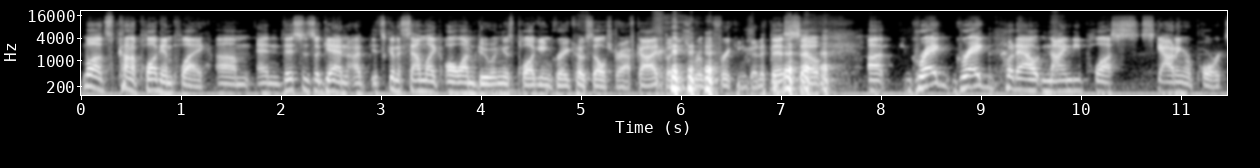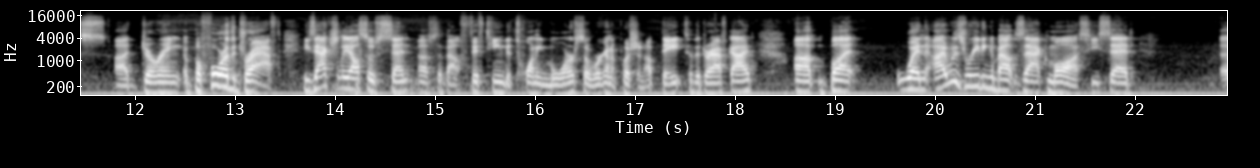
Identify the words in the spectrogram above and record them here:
Well, it's kind of plug and play. Um, and this is again, I- it's going to sound like all I'm doing is plugging Greg Cosell's draft guide, but he's really freaking good at this. So, uh, Greg, Greg put out 90 plus scouting reports uh, during before the draft. He's actually also sent us about 15 to 20 more, so we're going to push an update to the draft guide. Uh, but when I was reading about Zach Moss, he said, uh,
